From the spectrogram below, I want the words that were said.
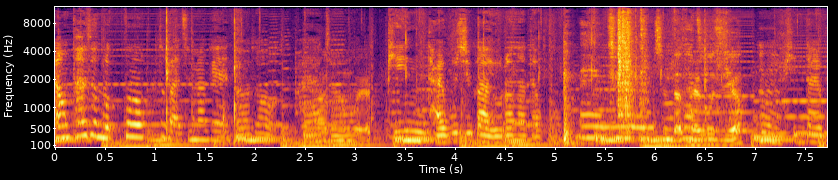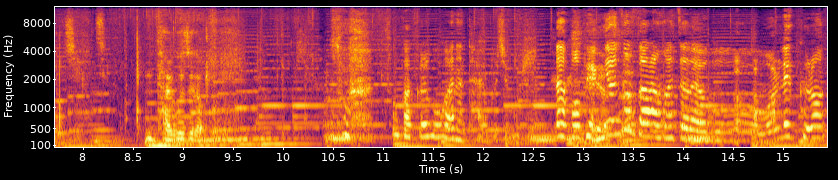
양파 좀 넣고 또 마지막에 넣어서 아 봐야죠. 거예요? 빈 달구지가 요란하다고. 지금 나 달구지요? 응, 빈 달구지야 지금. 음, 달구지가 뭐예요? 소, 소가 끌고 가는 달구지 뭘. 나뭐 백년 전 사랑 하잖아 여보. 원래 그런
